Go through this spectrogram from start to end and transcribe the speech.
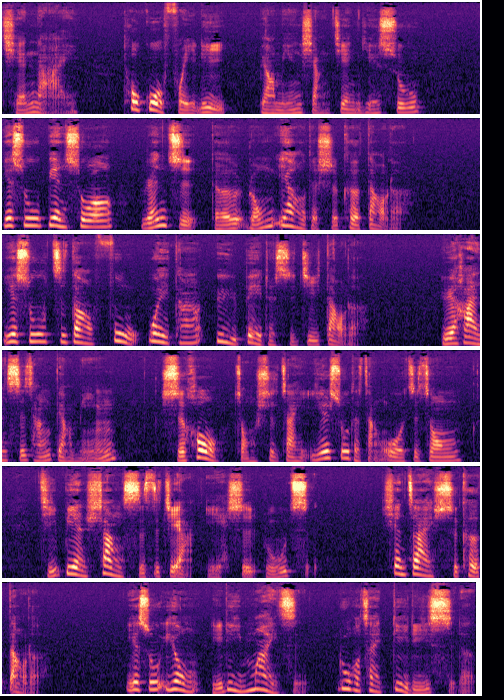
前来，透过腓力表明想见耶稣。耶稣便说。人子得荣耀的时刻到了，耶稣知道父为他预备的时机到了。约翰时常表明，时候总是在耶稣的掌握之中，即便上十字架也是如此。现在时刻到了，耶稣用一粒麦子落在地里死了，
